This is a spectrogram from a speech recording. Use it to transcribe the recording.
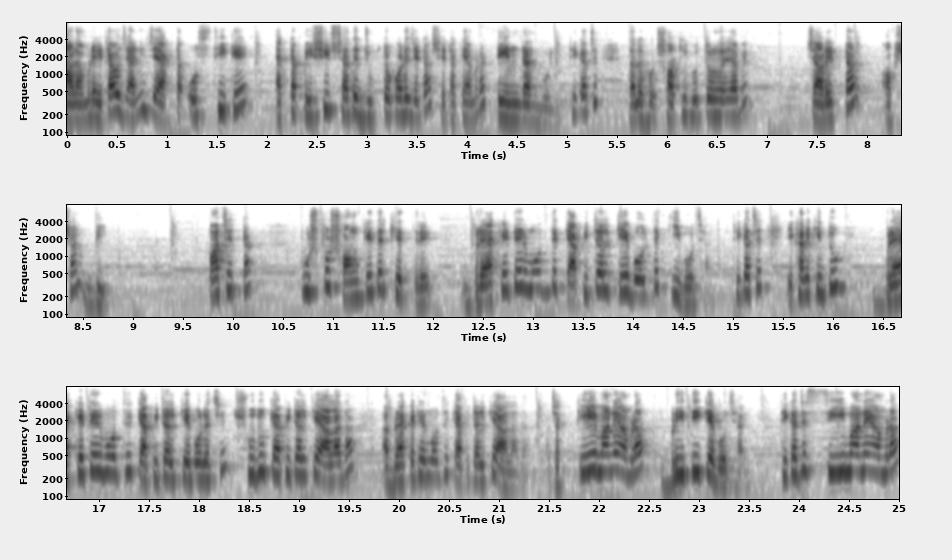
আর আমরা এটাও জানি যে একটা অস্থিকে একটা পেশির সাথে যুক্ত করে যেটা, সেটাকে আমরা টেন্ডান বলি, ঠিক আছে? তাহলে সঠিক উত্তর হয়ে যাবে চারেরটার অপশান বি পাঁচেরটা পুষ্প সংকেতের ক্ষেত্রে ব্র্যাকেটের মধ্যে ক্যাপিটাল কে বলতে কি বোঝায়? ঠিক আছে? এখানে কিন্তু ব্র্যাকেটের মধ্যে ক্যাপিটাল কে বলেছে, শুধু ক্যাপিটাল কে আলাদা আর ব্র্যাকেটের মধ্যে ক্যাপিটাল কে আলাদা। আচ্ছা কে মানে আমরা বৃতিকে বোঝাই, ঠিক আছে? সি মানে আমরা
